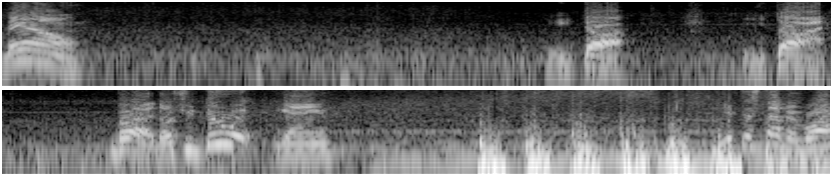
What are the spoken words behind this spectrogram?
Bring it on. You thought. You thought. But don't you do it, game. Get the stepping, boy.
